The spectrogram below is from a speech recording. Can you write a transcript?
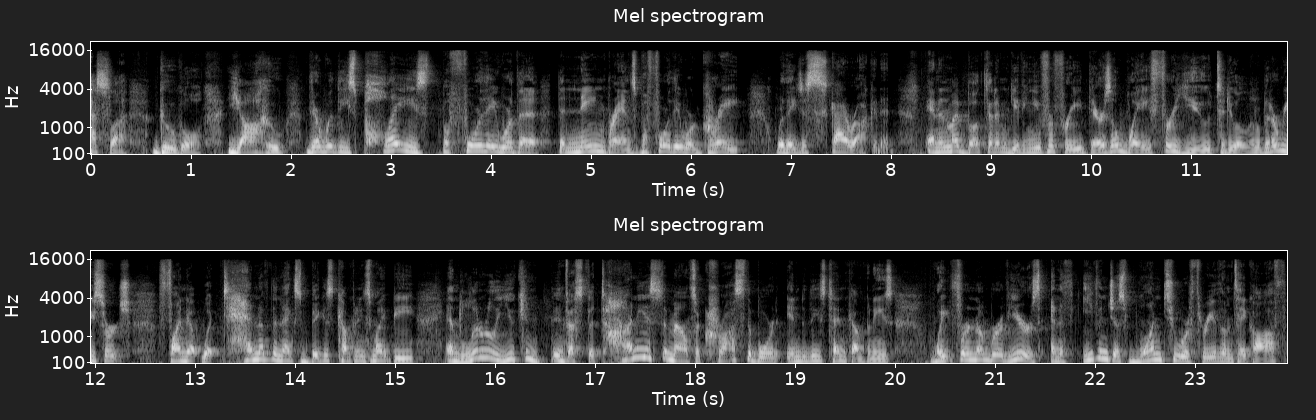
Tesla, Google, Yahoo. There were these plays before they were the, the name brands, before they were great, where they just skyrocketed. And in my book that I'm giving you for free, there's a way for you to do a little bit of research, find out what 10 of the next biggest companies might be, and literally you can invest the tiniest amounts across the board into these 10 companies, wait for a number of years, and if even just one, two, or three of them take off,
